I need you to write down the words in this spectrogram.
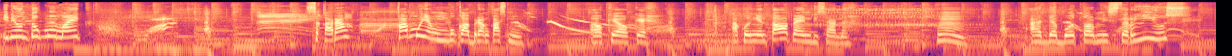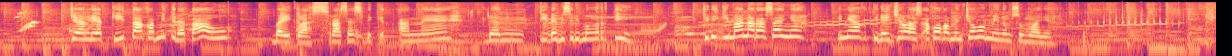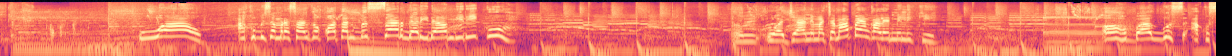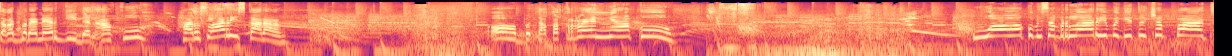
Ini untukmu, Mike. Sekarang kamu yang membuka berangkasmu. Oke, oke. Aku ingin tahu apa yang di sana. Hmm, ada botol misterius. Jangan lihat kita, kami tidak tahu. Baiklah, rasanya sedikit aneh dan tidak bisa dimengerti. Jadi gimana rasanya? Ini aku tidak jelas, aku akan mencoba minum semuanya. Wow, aku bisa merasakan kekuatan besar dari dalam diriku. Um, wajah aneh macam apa yang kalian miliki? Oh, bagus. Aku sangat berenergi dan aku harus lari sekarang. Oh, betapa kerennya aku. Wow, aku bisa berlari begitu cepat.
